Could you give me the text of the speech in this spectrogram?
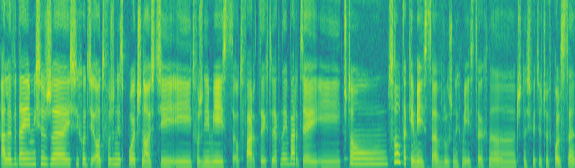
ale wydaje mi się, że jeśli chodzi o tworzenie społeczności i tworzenie miejsc otwartych, to jak najbardziej. I zresztą są takie miejsca w różnych miejscach, na, czy na świecie, czy w Polsce.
